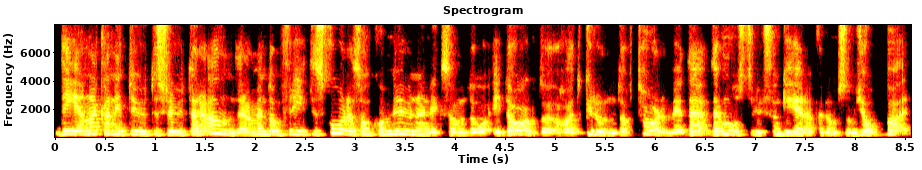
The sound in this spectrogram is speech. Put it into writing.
det ena kan inte utesluta det andra, men de fritidsgårdar som kommunen liksom då, idag då har ett grundavtal med, där, där måste det fungera för de som jobbar.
